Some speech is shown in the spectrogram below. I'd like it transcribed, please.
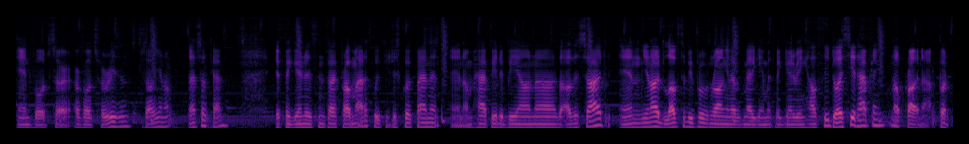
and votes are, are votes for a reason. So you know that's okay. If again is in fact problematic, we could just quick ban it, and I'm happy to be on uh, the other side. And you know, I'd love to be proven wrong and have a metagame with Magearna being healthy. Do I see it happening? No, probably not. But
